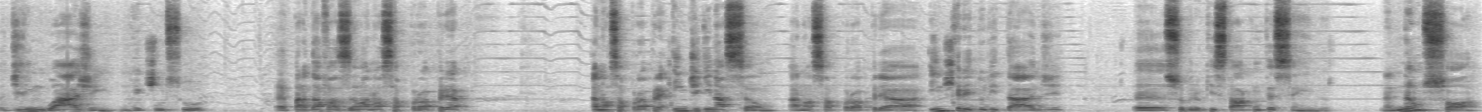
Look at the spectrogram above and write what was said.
uh, de linguagem, um recurso é, para dar vazão à nossa própria a nossa própria indignação, a nossa própria incredulidade é, sobre o que está acontecendo. Né? Não só,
